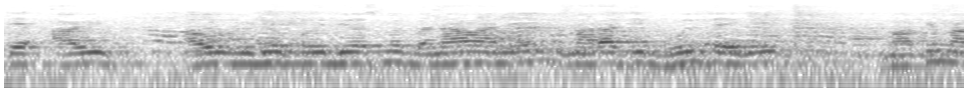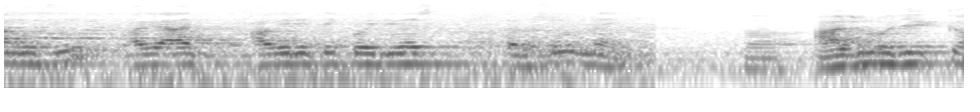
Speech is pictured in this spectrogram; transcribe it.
તે આવી આવો વીડિયો કોઈ દિવસ મેં બનાવવાની મારાથી ભૂલ થઈ ગઈ. માફી માંગુ છું. હવે આજ આવી રીતે કોઈ દિવસ કરશું નહીં. આજરોજ એક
